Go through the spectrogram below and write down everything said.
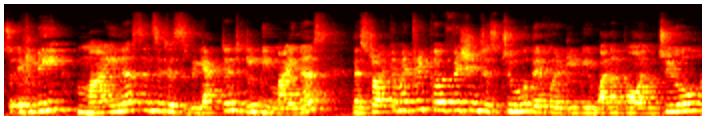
So it will be minus, since it is reactant, it will be minus. The stoichiometric coefficient is 2, therefore it will be 1 upon 2.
